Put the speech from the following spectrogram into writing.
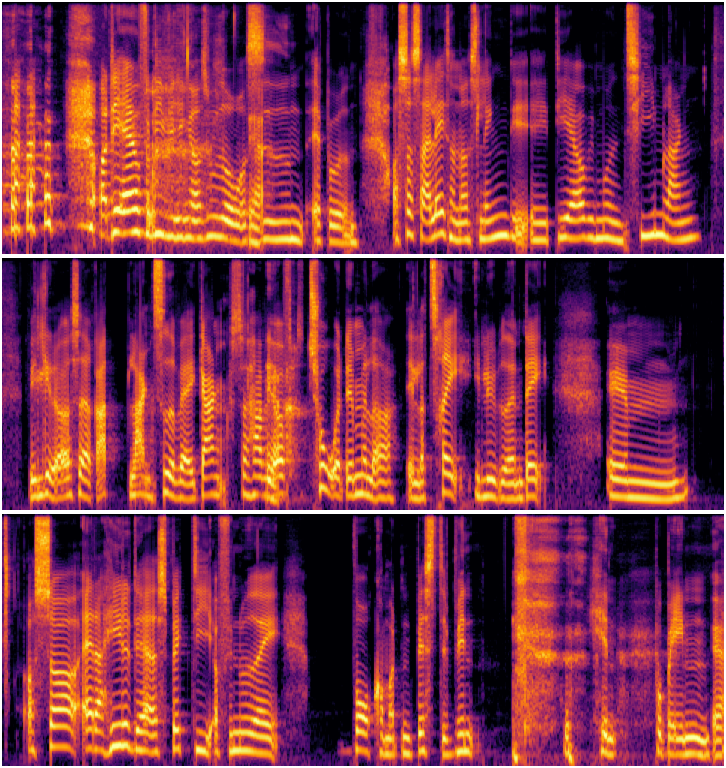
og det er jo fordi, vi hænger os ud over Ja. siden af båden. Og så sejladserne også længe, de, de er op imod en time lange, hvilket også er ret lang tid at være i gang. Så har vi ja. ofte to af dem, eller, eller tre i løbet af en dag. Øhm, og så er der hele det her aspekt i at finde ud af, hvor kommer den bedste vind hen på banen. Ja.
